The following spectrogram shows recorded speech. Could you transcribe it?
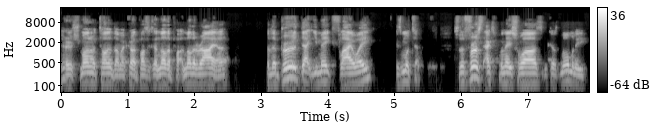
Mishmol Tana Damakra. Pasuk another another raya. But the bird that you make fly away is mutter. So the first explanation was because normally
